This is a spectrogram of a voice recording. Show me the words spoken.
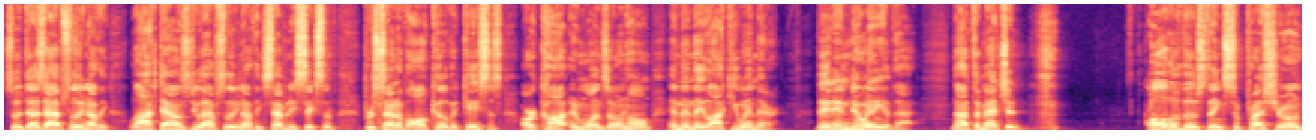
So it does absolutely nothing. Lockdowns do absolutely nothing. 76% of all COVID cases are caught in one's own home, and then they lock you in there. They didn't do any of that. Not to mention, all of those things suppress your own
